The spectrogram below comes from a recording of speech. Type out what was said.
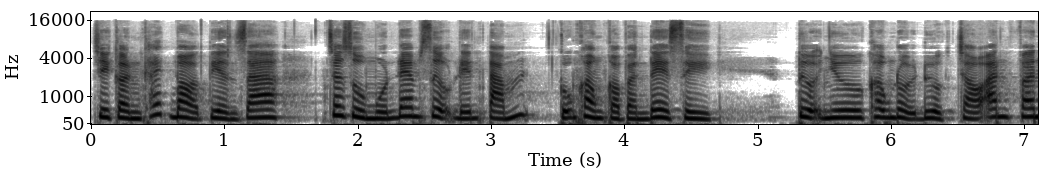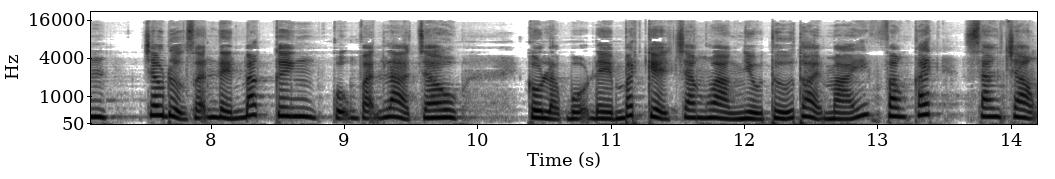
Chỉ cần khách bỏ tiền ra, cho dù muốn đem rượu đến tắm, cũng không có vấn đề gì. Tựa như không đổi được chó ăn phân, Châu được dẫn đến Bắc Kinh cũng vẫn là Châu. Câu lạc bộ đêm bất kể trang hoàng nhiều thứ thoải mái, phong cách, sang trọng.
